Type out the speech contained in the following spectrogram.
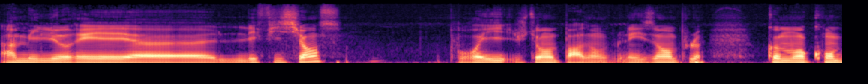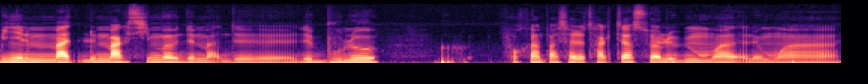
améliorer euh, l'efficience. Pour y- justement, par exemple, l'exemple, comment combiner le, ma- le maximum de, de, boulot pour qu'un passage de tracteur soit le moins. Le moins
